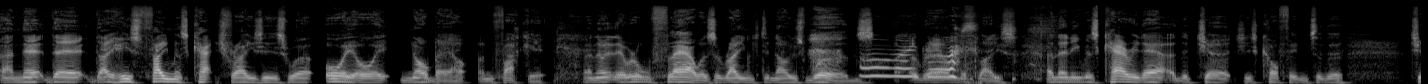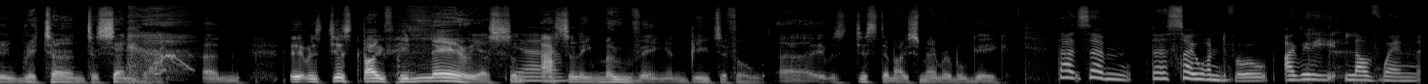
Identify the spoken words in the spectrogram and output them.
and they they they his famous catchphrases were "Oi oi, knob out, and fuck it," and they, they were all flowers arranged in those words Oh, around God. the place. And then he was carried out of the church, his coffin to the tune "Return to Sender," and. It was just both hilarious and Yeah. utterly moving and beautiful. Uh, it was just the most memorable gig. That's um that's so wonderful. I really love when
